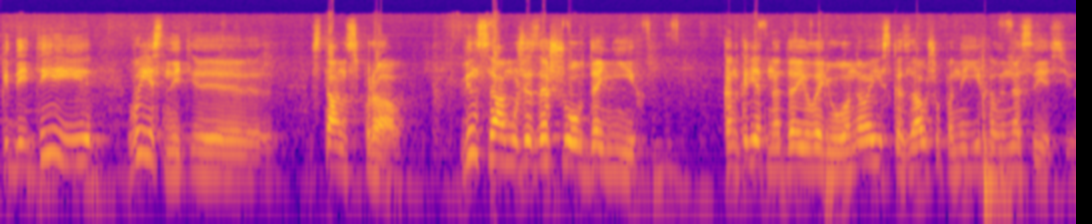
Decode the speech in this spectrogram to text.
підійти і вияснити е, стан справ. Він сам уже зайшов до них, конкретно до Іларіонова, і сказав, щоб вони їхали на сесію.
